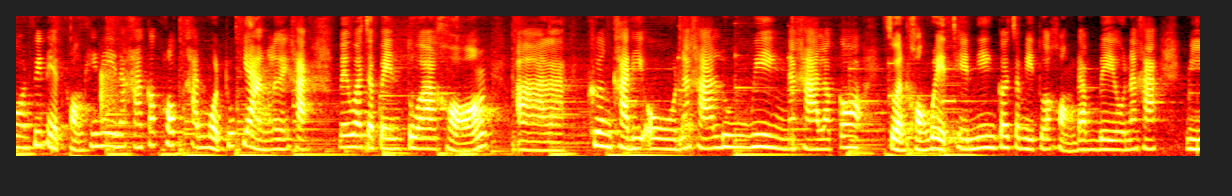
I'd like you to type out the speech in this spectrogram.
กรณ์ฟิตเนสของที่นี่นะคะ ก็ครบครันหมดทุกอย่างเลยค่ะ ไม่ว่าจะเป็นตัวของ เครื่องคาร์ดิโอนะคะลู่วิ่งนะคะ แล้วก็ส่วนของเวทเทรนนิ่งก็จะมีตัวของดัมเบลนะคะ มี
